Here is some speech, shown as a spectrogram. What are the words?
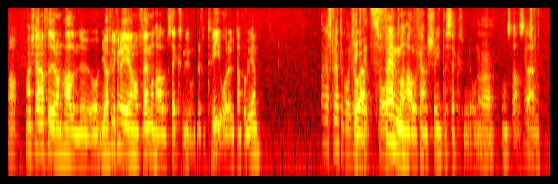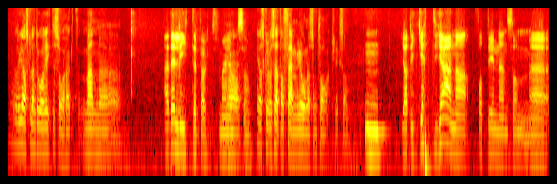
Ja. Han tjänar 4,5 nu och jag skulle kunna ge honom 5,5-6 miljoner för tre år utan problem. Jag skulle inte gå Tror riktigt jag. så 5,5 kanske, inte 6 miljoner. Mm. Någonstans jag där. Skulle, jag skulle inte gå riktigt så högt men... Uh... Ja, det är lite för högt för mig ja. också. Jag skulle väl sätta 5 miljoner som tak liksom. Mm. Jag hade jättegärna fått in en som, eh,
